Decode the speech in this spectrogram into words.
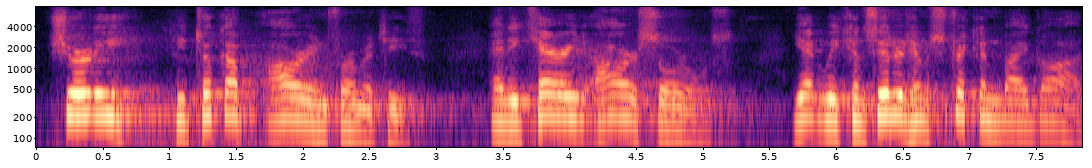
Surely he took up our infirmities and he carried our sorrows. Yet we considered him stricken by God,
